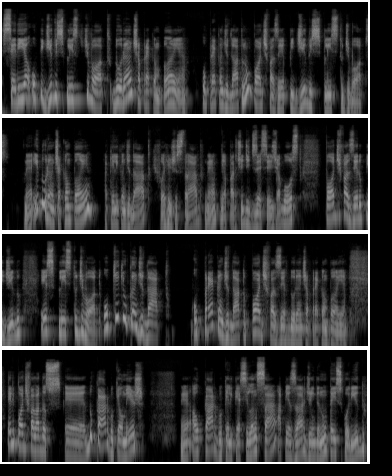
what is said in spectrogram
seria o pedido explícito de voto. Durante a pré-campanha, o pré-candidato não pode fazer pedido explícito de votos. Né? E durante a campanha, aquele candidato que foi registrado, né, e a partir de 16 de agosto, pode fazer o pedido explícito de voto. O que, que o candidato o pré-candidato pode fazer durante a pré-campanha? Ele pode falar das, é, do cargo que almeja, né, ao cargo que ele quer se lançar, apesar de ainda não ter escolhido,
